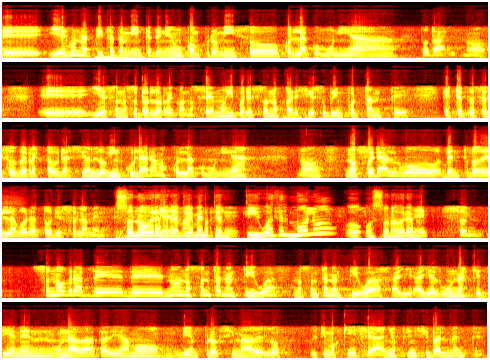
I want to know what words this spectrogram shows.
Eh, y es un artista también que tenía un compromiso con la comunidad total, ¿no? Eh, y eso nosotros lo reconocemos y por eso nos parecía súper importante que este proceso de restauración lo vinculáramos con la comunidad. ¿no? No fuera algo dentro del laboratorio solamente. ¿Son obras relativamente antiguas del mono o, son obras...? son, son obras de, no no son tan antiguas no son tan antiguas. Hay, hay algunas que tienen una data digamos bien próxima de los últimos 15 años principalmente.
